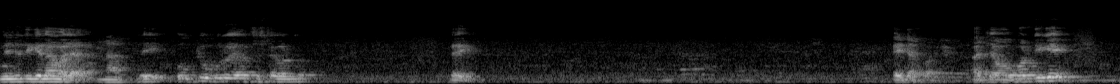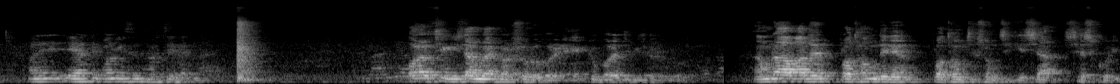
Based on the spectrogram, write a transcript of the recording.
নিজের দিকে নামা যায় না। না। এই একটু উপরে যাওয়ার চেষ্টা করতো এই এটা হয়। আচ্ছা ওপর দিকে? মানে এই হাতে কোনো কিছু ধরতেই পারি না। ওনার চিকিৎসা আমরা এখন শুরু করিনি একটু পরে চিকিৎসা শুরু আমরা আমাদের প্রথম দিনের প্রথম সেশন চিকিৎসা শেষ করি।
